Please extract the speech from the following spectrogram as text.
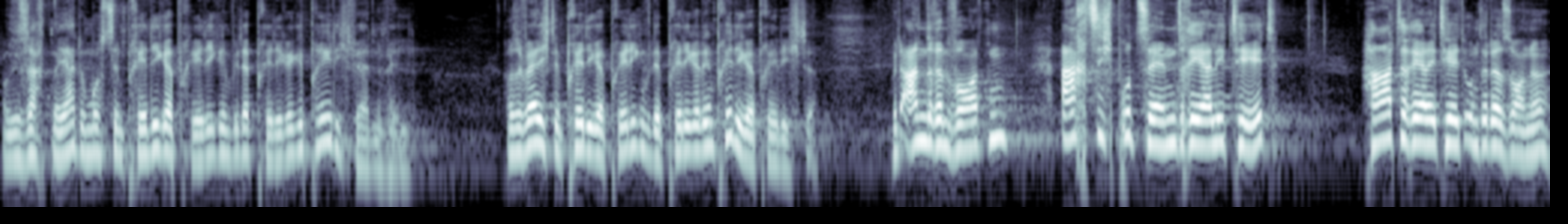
Und sie sagt, naja, du musst den Prediger predigen, wie der Prediger gepredigt werden will. Also werde ich den Prediger predigen, wie der Prediger den Prediger predigte. Mit anderen Worten, 80 Prozent Realität, harte Realität unter der Sonne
